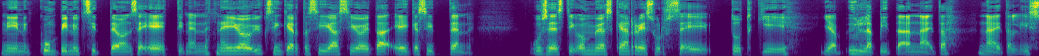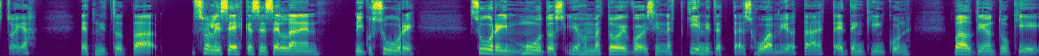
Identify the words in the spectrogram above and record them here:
niin kumpi nyt sitten on se eettinen. Että ne ei ole yksinkertaisia asioita, eikä sitten useasti ole myöskään resursseja tutkia ja ylläpitää näitä, näitä listoja. Että niin tota, se olisi ehkä se sellainen niin kuin suuri suuri muutos, johon mä toivoisin, että kiinnitettäisiin huomiota, että etenkin kun valtion tuki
